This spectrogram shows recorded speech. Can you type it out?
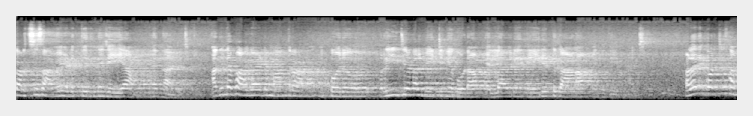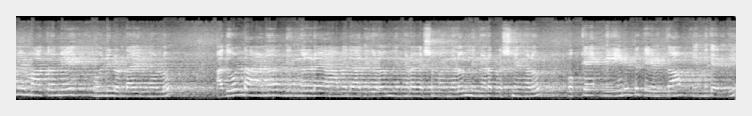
കുറച്ച് സമയം എടുത്തിരുന്ന് ചെയ്യാം എന്നാണ്. അതിന്റെ ഭാഗമായിട്ട് മാത്രമാണ് ഇപ്പോൾ ഒരു റീജിയണൽ മീറ്റിംഗ് കൂടാം. എല്ലാവരെയും നേരിട്ട് കാണാം എന്ന് തീരുമാനിച്ചു വളരെ കുറച്ച് സമയം മാത്രമേ മുന്നിലുണ്ടായിരുന്നുള്ളൂ. അതുകൊണ്ടാണ് നിങ്ങളുടെ ആവലാതികളും നിങ്ങളുടെ വിഷമങ്ങളും നിങ്ങളുടെ പ്രശ്നങ്ങളും ഒക്കെ നേരിട്ട് കേൾക്കാം എന്ന് കരുതി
